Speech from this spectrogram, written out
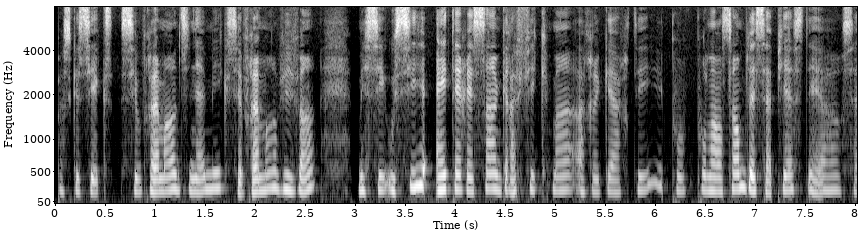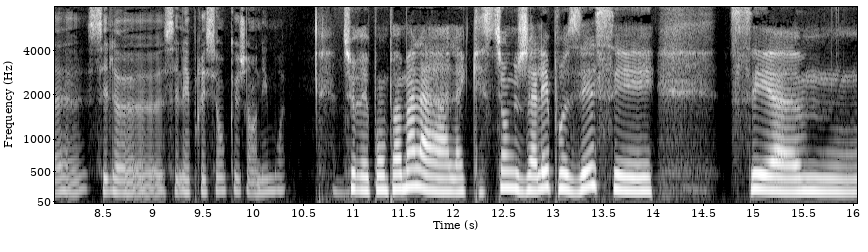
parce que c'est vraiment dynamique, c'est vraiment vivant, mais c'est aussi intéressant graphiquement à regarder. pour, pour l'ensemble de sa pièce, d'ailleurs, c'est l'impression que j'en ai, moi. Tu réponds pas mal à la question que j'allais poser. C'est euh,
